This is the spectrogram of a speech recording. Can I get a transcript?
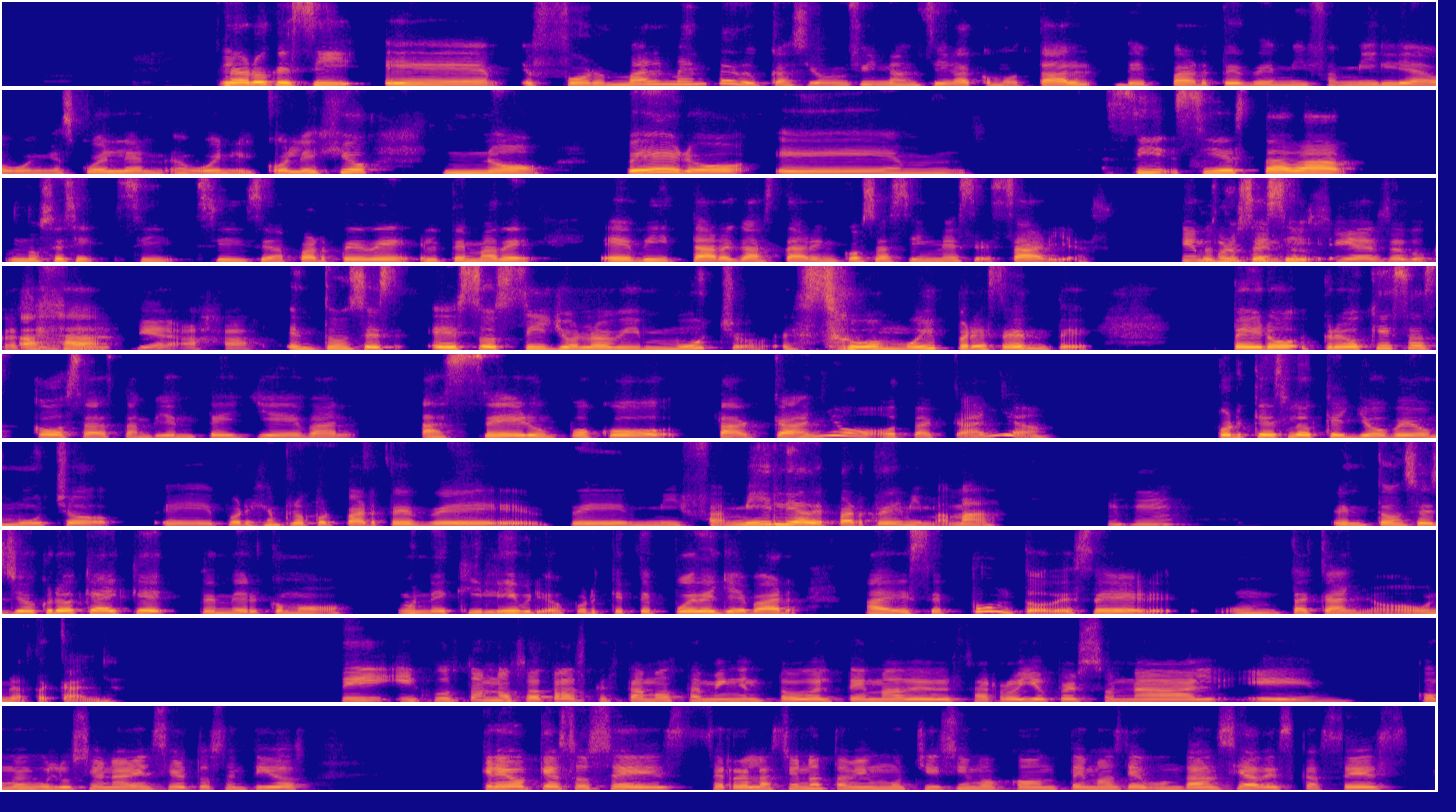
Claro que sí. Eh, formalmente educación financiera como tal de parte de mi familia o en escuela o en el colegio, no. Pero em, sí, sí estaba, no sé si, si, si sea parte del tema de evitar gastar en cosas innecesarias. 100% pues sí es educación financiera, ajá. Entonces, eso sí, yo lo vi mucho, estuvo muy presente, pero creo que esas cosas también te llevan a ser un poco tacaño o tacaña, porque es lo que yo veo mucho, eh, por ejemplo, por parte de, de, mi familia, de parte de mi mamá. Entonces, yo creo que hay que tener como un equilibrio, porque te puede llevar a ese punto de ser un tacaño o una tacaña. Sí, y justo nosotras que estamos también en todo el tema de desarrollo personal, eh, cómo evolucionar en ciertos sentidos, creo que eso se, se relaciona también muchísimo con temas de abundancia, de escasez.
